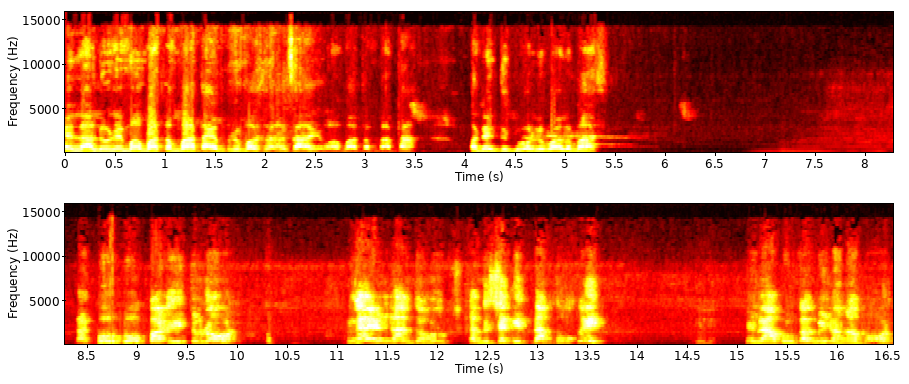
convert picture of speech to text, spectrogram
Eh lalo na yung mga batang-bata, eh, lumabas na sa akin yung mga batang-bata. Panay dugo ang lumalabas. nagbobomba rito noon. Ngayon, nandun kami sa gitna ng bukid. Hinabol kami ng amon.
